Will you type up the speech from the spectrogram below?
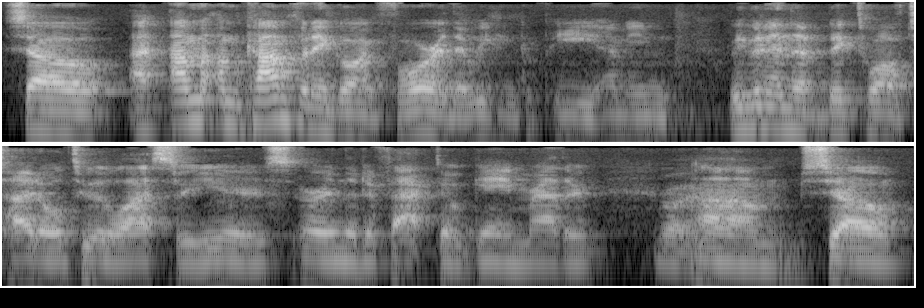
So I, I'm I'm confident going forward that we can compete. I mean, we've been in the Big 12 title two of the last three years, or in the de facto game rather. Right. Um, so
